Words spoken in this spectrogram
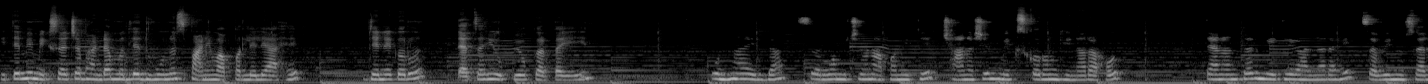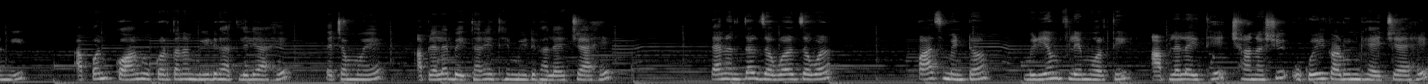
इथे मी मिक्सरच्या भांड्यामधले धुवूनच पाणी वापरलेले आहे. जेणेकरून त्याचाही उपयोग करता येईल. पुन्हा एकदा सर्व मिश्रण आपण इथे छान असे मिक्स करून घेणार आहोत. त्यानंतर मी इथे घालणार आहे. चवीनुसार मीठ. आपण कॉर्न उकडताना मीठ घातलेले आहे. त्याच्यामुळे आपल्याला बेताने इथे मीठ घालायचे आहे. त्यानंतर जवळजवळ पाच मिनटं मीडियम फ्लेमवरती आपल्याला इथे छान अशी उकळी काढून घ्यायची आहे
